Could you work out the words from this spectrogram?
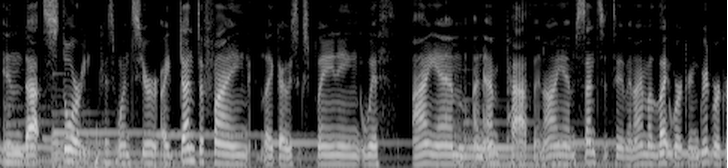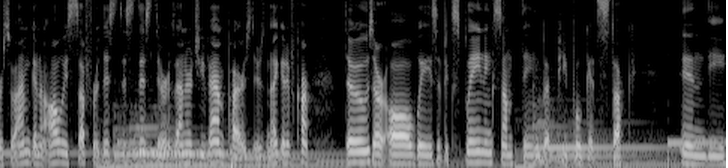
in that story. Because once you're identifying, like I was explaining with I am an empath and I am sensitive and I'm a light worker and grid worker, so I'm going to always suffer this, this, this. There's energy vampires, there's negative karma. Those are all ways of explaining something, but people get stuck in the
